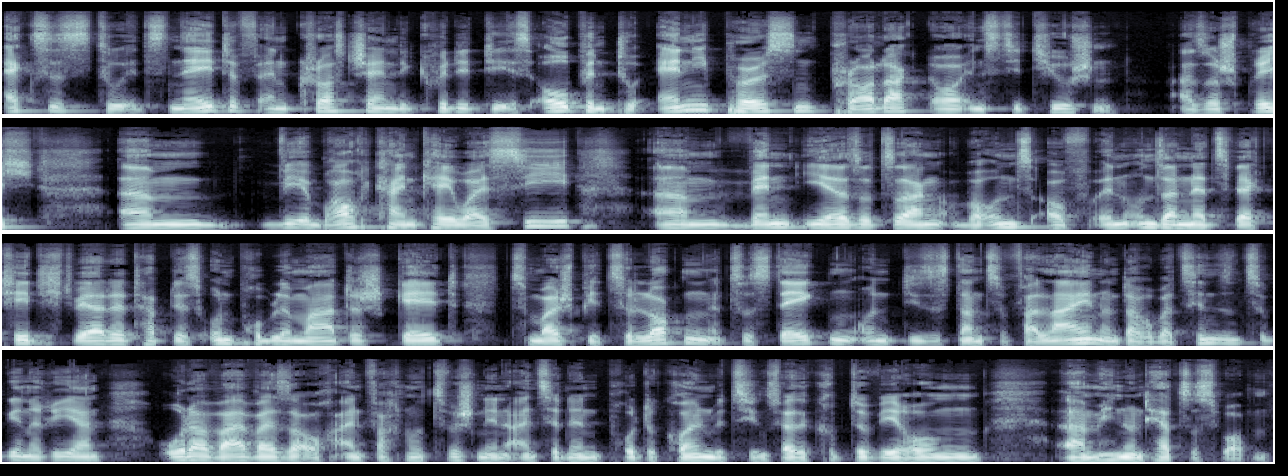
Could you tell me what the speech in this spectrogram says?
Access to its native and cross-chain liquidity is open to any person, product or institution. Also sprich, ähm, ihr braucht kein KYC. Ähm, wenn ihr sozusagen bei uns auf, in unserem Netzwerk tätig werdet, habt ihr es unproblematisch, Geld zum Beispiel zu locken, zu staken und dieses dann zu verleihen und darüber Zinsen zu generieren oder wahlweise auch einfach nur zwischen den einzelnen Protokollen beziehungsweise Kryptowährungen ähm, hin und her zu swappen.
